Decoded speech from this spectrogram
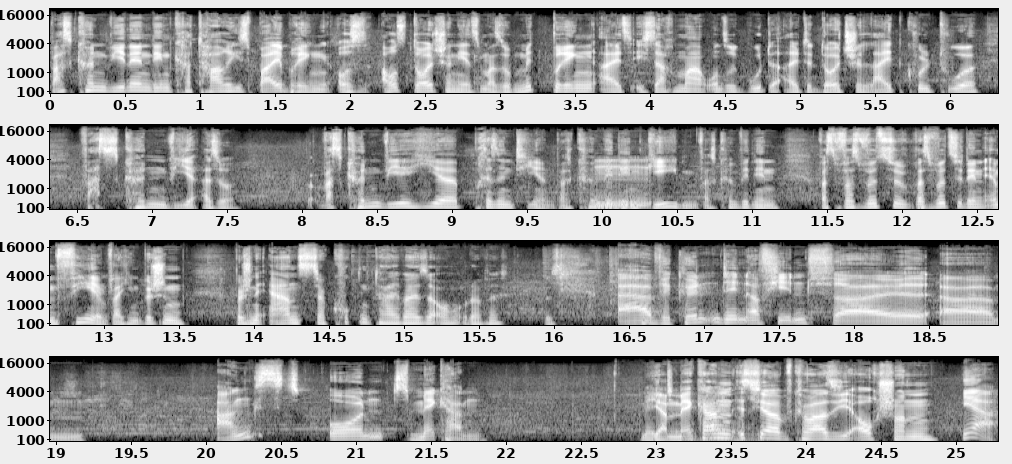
Was können wir denn den Kataris beibringen, aus, aus Deutschland jetzt mal so mitbringen, als ich sag mal, unsere gute alte deutsche Leitkultur? Was können wir, also, was können wir hier präsentieren? Was können wir denen geben? Was können wir denen, was, was würdest du, was würdest du denen empfehlen? Vielleicht ein bisschen, bisschen ernster gucken teilweise auch, oder was? Äh, wir könnten denen auf jeden Fall ähm, Angst und Meckern. ja, meckern ist ja quasi auch schon, Ja,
